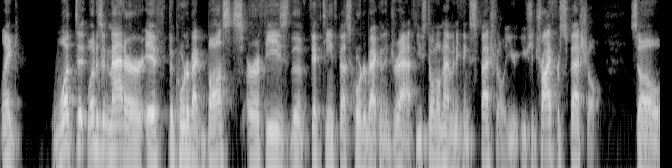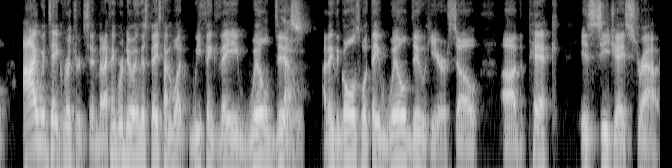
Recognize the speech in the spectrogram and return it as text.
Like, what do, what does it matter if the quarterback busts or if he's the 15th best quarterback in the draft? You still don't have anything special. You you should try for special. So I would take Richardson, but I think we're doing this based on what we think they will do. Yes. I think the goal is what they will do here. So uh, the pick is CJ Stroud.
